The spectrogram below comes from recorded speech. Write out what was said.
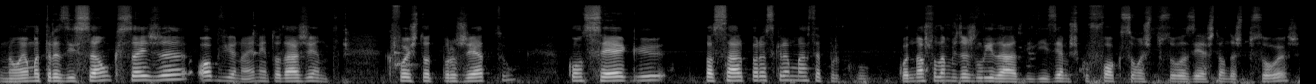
não é uma transição que seja óbvia, não é? Nem toda a gente que foi todo projeto consegue passar para Scrum Master, porque quando nós falamos de agilidade e dizemos que o foco são as pessoas e a gestão das pessoas,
